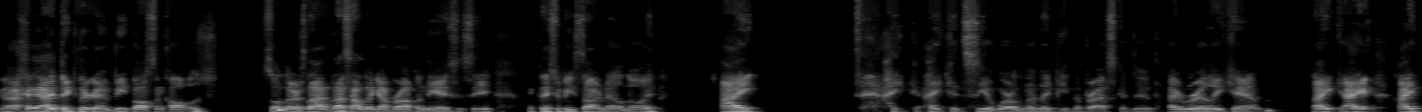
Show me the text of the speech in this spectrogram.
uh, I think they're going to beat Boston College. So there's that. That's how they got brought up in the ACC. I think they should beat Southern Illinois. I I I could see a world where they beat Nebraska, dude. I really can. I I I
